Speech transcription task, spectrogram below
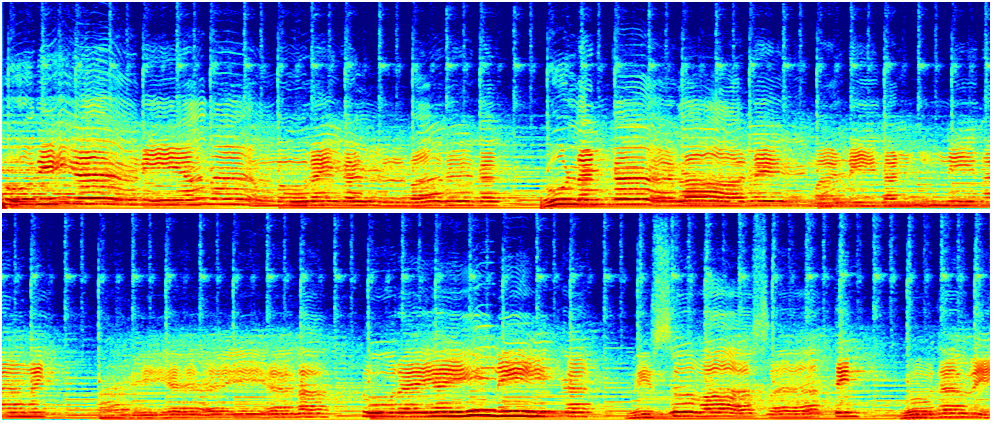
புதிய நியம முறைகள் வருக. புலன்களாலே மனிதன் நிதனை அறிய இயலா குறையை நீக்க விசுவாசத்தின் உதவி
